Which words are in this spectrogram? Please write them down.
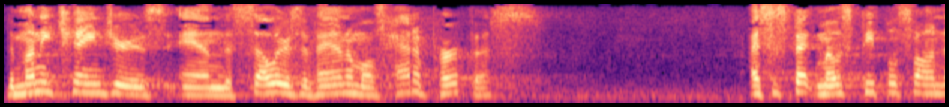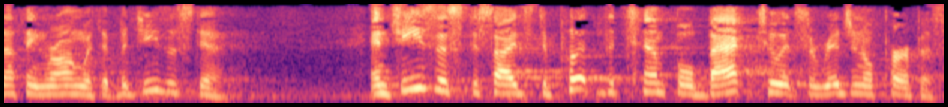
the money changers and the sellers of animals had a purpose. I suspect most people saw nothing wrong with it, but Jesus did. And Jesus decides to put the temple back to its original purpose.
